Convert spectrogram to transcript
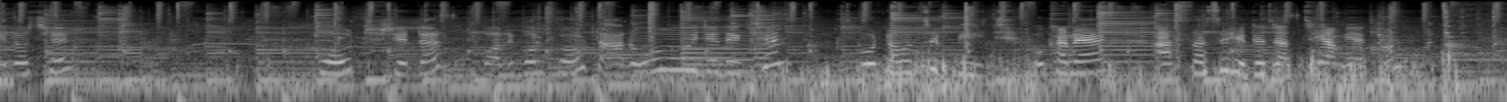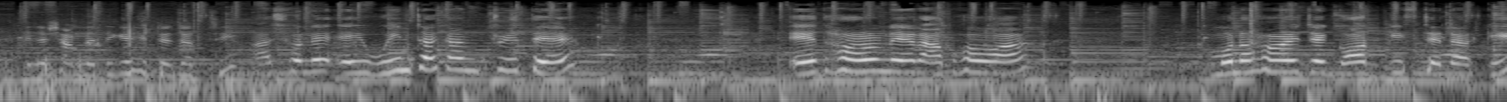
এটা হচ্ছে কোর্ট, সেটা ভলিবল কোর্ট। আর ওই যে দেখছেন, ওটা হচ্ছে বিচ ওখানে আস্তে আস্তে হেঁটে যাচ্ছি আমি এখন। যে সামনের দিকে হেঁটে যাচ্ছি। আসলে এই উইন্টার কান্ট্রিতে এ ধরনের আবহাওয়া মনে হয় যে গড গিফটেড আর কি।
